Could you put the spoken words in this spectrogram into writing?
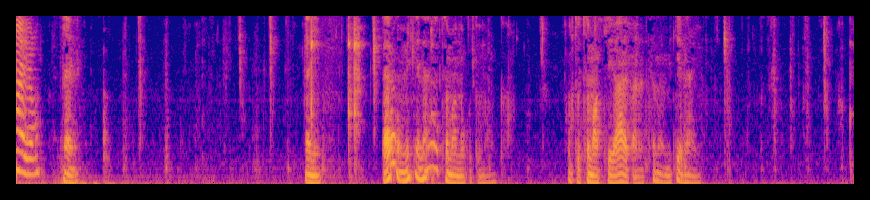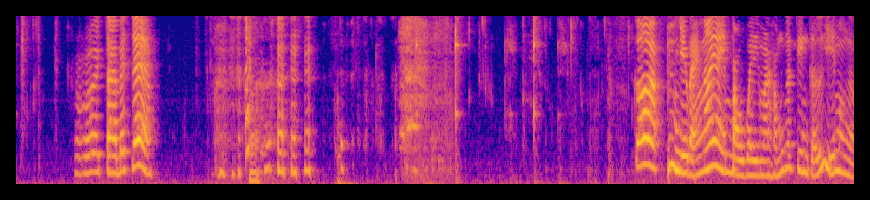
mi ngay không 何何誰も見てないよ妻のことなんかほんと妻嫌いから妻見てないよ rồi tà bét đê có nhiều bạn nói em bầu bì mà không có kiên cử gì hết mọi người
